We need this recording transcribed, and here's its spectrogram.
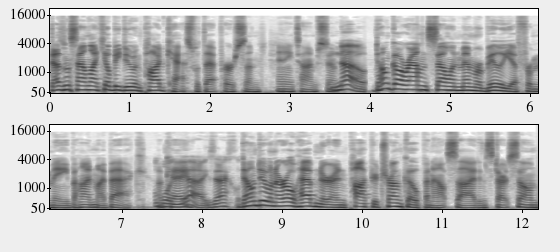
Doesn't sound like he'll be doing podcasts with that person anytime soon. no Don't go around selling memorabilia from me behind my back. Okay. well yeah exactly Don't do an Earl Hebner and pop your trunk open outside and start selling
